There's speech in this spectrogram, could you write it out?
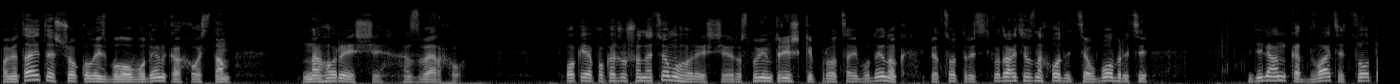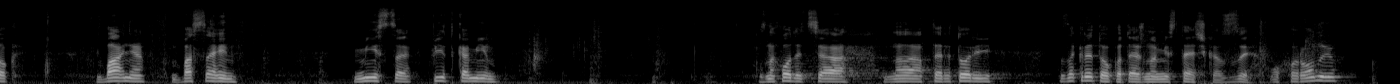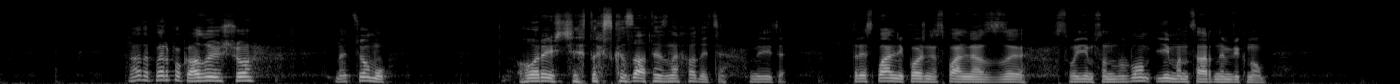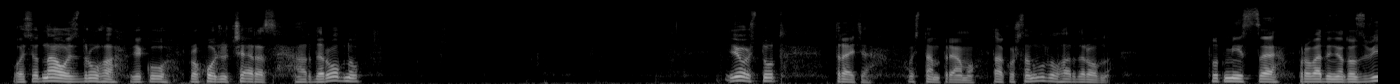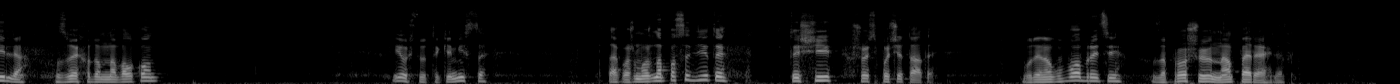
Пам'ятаєте, що колись було в будинках ось там на горищі зверху? Поки я покажу, що на цьому горищі, розповім трішки про цей будинок. 530 квадратів знаходиться в Бобриці. Ділянка 20 соток, баня, басейн, місце під камін. Знаходиться на території закритого котежного містечка з охороною. А тепер показую, що на цьому горищі, так сказати, знаходиться. Дивіться, три спальні, кожна спальня з своїм санвузлом і мансардним вікном. Ось одна, ось друга, в яку проходжу через гардеробну. І ось тут третя. Ось там прямо. Також санвузол гардеробна. Тут місце проведення дозвілля з виходом на балкон. І ось тут таке місце. Також можна посидіти в тиші, щось почитати. Будинок в Бобриці. Запрошую на перегляд.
